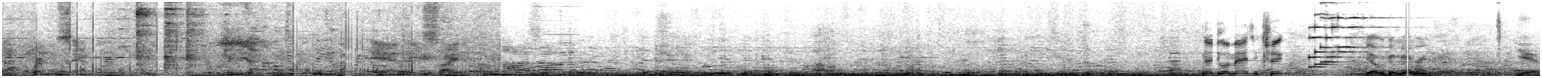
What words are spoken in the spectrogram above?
Breakfast sample and excited. Gonna do a magic trick. You have a good memory? Yeah.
